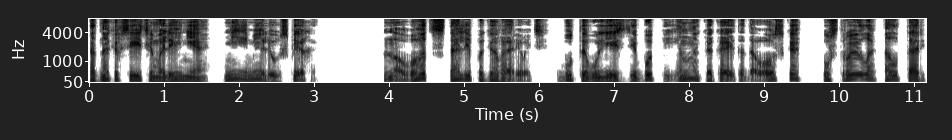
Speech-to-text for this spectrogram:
Однако все эти моления не имели успеха. Но вот стали поговаривать, будто в уезде Бопин какая-то даоска устроила алтарь,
